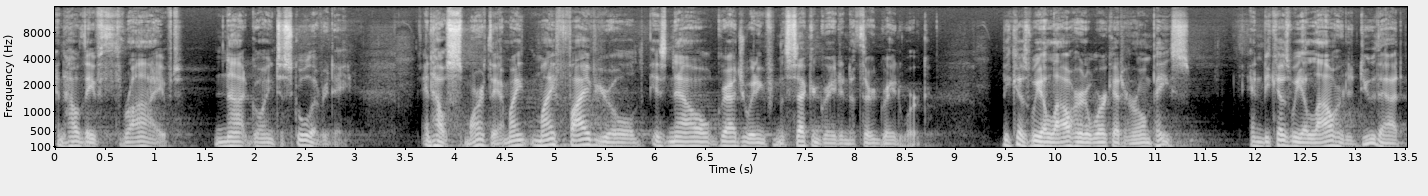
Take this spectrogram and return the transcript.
and how they've thrived not going to school every day and how smart they are. My, my five year old is now graduating from the second grade into third grade work because we allow her to work at her own pace. And because we allow her to do that,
